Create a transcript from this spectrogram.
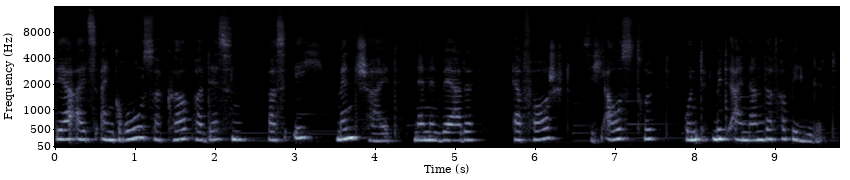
der als ein großer Körper dessen, was ich Menschheit nennen werde, erforscht, sich ausdrückt und miteinander verbindet.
